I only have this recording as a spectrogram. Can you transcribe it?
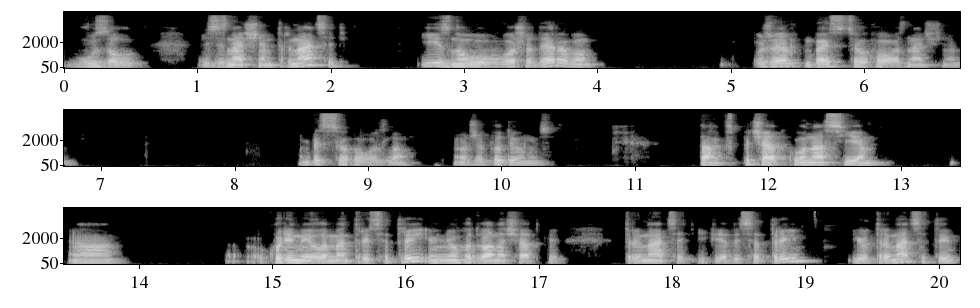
вузол зі значенням 13 і знову ввожу дерево уже без цього значення. Без цього вузла. Отже, подивимось. Так, спочатку у нас є корінний елемент 33, і у нього два нащадки 13 і 53, і у 13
